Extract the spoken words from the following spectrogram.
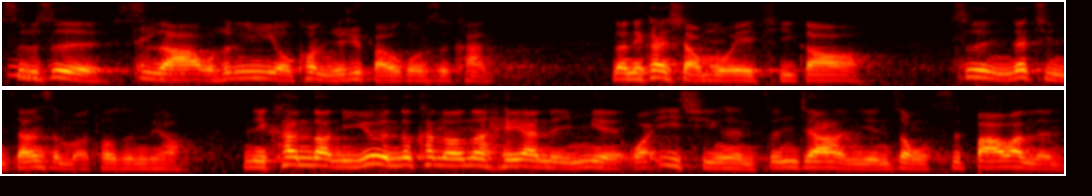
是不是？是啊。我说你有空你就去百货公司看。那你看小摩也提高，是你在紧张什么？投资票？你看到你永远都看到那黑暗的一面。哇，疫情很增加很严重，十八万人。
